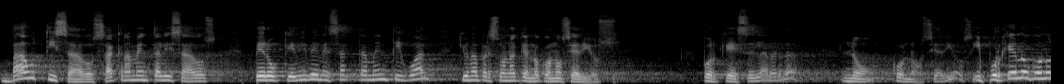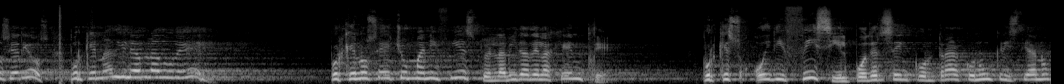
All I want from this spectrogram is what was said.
bautizados, sacramentalizados, pero que viven exactamente igual que una persona que no conoce a Dios. Porque esa es la verdad, no conoce a Dios. ¿Y por qué no conoce a Dios? Porque nadie le ha hablado de Él. Porque no se ha hecho manifiesto en la vida de la gente. Porque es hoy difícil poderse encontrar con un cristiano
